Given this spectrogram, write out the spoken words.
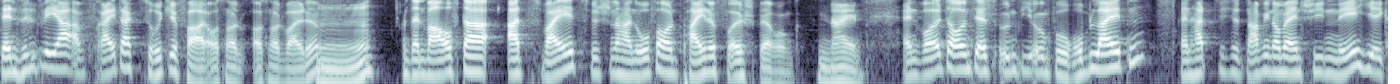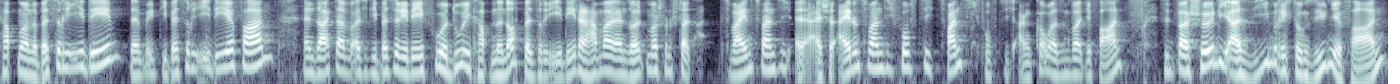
Dann sind wir ja am Freitag zurückgefahren aus, Nord aus Nordwalde. Mhm. Und dann war auf der A2 zwischen Hannover und Peine Vollsperrung. Nein. Dann wollte er uns jetzt irgendwie irgendwo rumleiten. Dann hat sich das Navi nochmal entschieden, nee, hier, ich habe noch eine bessere Idee. Dann bin ich die bessere Idee gefahren. Dann sagt er, als ich die bessere Idee fuhr, du, ich habe eine noch bessere Idee. Dann haben wir, dann sollten wir schon statt 22, äh, also 21, 50, 20, 50 ankommen. Da sind wir halt gefahren. Sind wir schön die A7 Richtung Süden gefahren.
